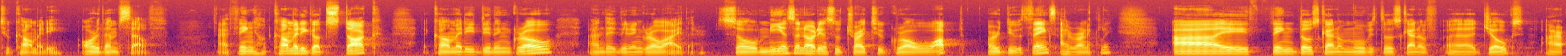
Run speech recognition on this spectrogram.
to comedy or themselves. I think comedy got stuck, comedy didn't grow, and they didn't grow either. So me as an audience who try to grow up or do things, ironically, I think those kind of movies, those kind of uh, jokes are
